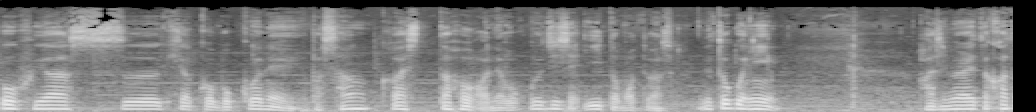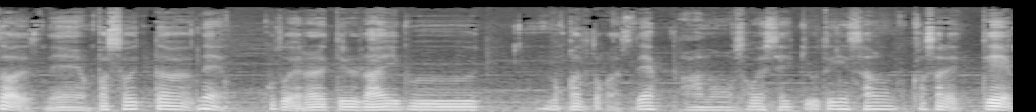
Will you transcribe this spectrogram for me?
増やす企画を僕はね、やっぱ参加した方がね、僕自身いいと思ってます。で特に、始められた方はですね、やっぱそういったね、ことをやられてるライブの方とかですね、あの、そういう積極的に参加されて、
